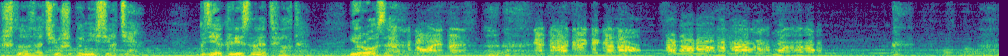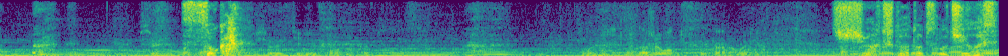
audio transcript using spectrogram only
Что за чушь вы несете? Где Крис Редфилд? И Роза? Кто это? Это закрытый канал! Сука. Все и телефону капздец. Ну, видите, даже он, сука, говорит. Черт, что тут случилось?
